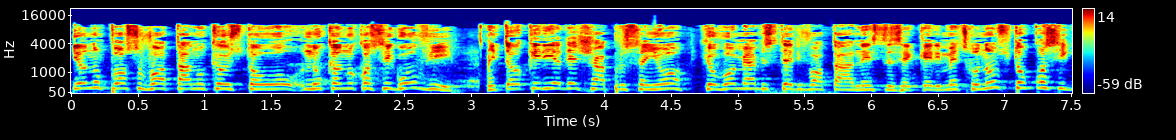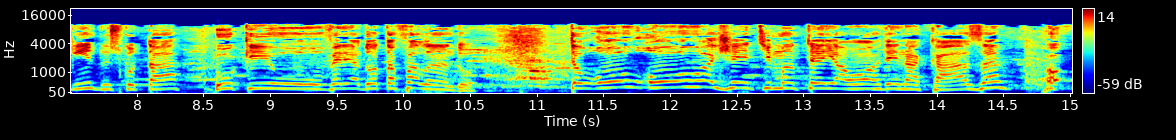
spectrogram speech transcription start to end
e eu não posso votar no que eu estou, no que eu não consigo ouvir. Então eu queria deixar para o senhor que eu vou me abster de votar nesses requerimentos que eu não estou conseguindo escutar o que o vereador está falando. Então ou, ou a gente mantém a ordem na casa. Oh,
